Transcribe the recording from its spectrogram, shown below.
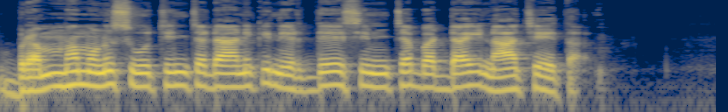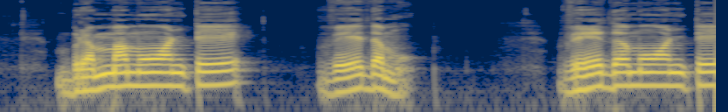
బ్రహ్మమును సూచించడానికి నిర్దేశించబడ్డాయి నా చేత. బ్రహ్మము అంటే వేదము. వేదము అంటే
